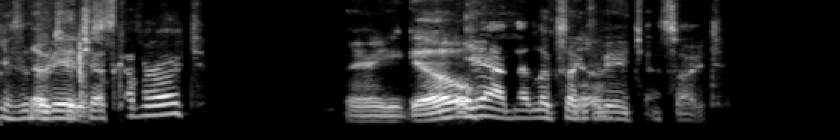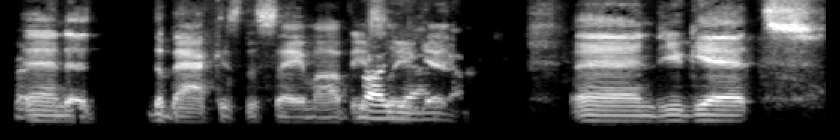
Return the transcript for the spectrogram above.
Is it the VHS cover art? There you go. Yeah, that looks like yeah. the VHS art. Very and cool. uh, the back is the same, obviously. yeah, yeah. And you get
